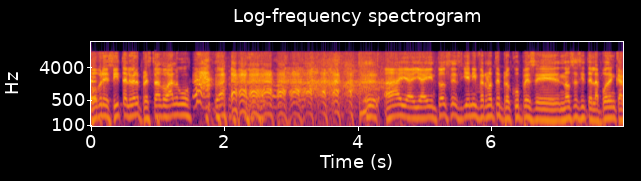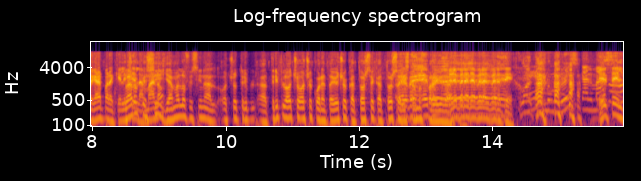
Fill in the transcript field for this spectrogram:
Pobrecita, le hubiera prestado algo. ay, ay, ay. Entonces, Jennifer, no te preocupes. eh, no sé si te la pueden cargar para que le Claro eche la que mano. sí, llama a la oficina al 8 triple, a triple 848 1414 ahí Eh, estamos eh, para ayudar. Espera, espera, espera, espérate. ¿Cuál número es? El,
